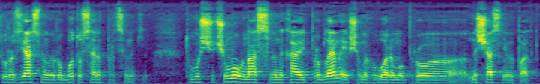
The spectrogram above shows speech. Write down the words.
цю роз'яснювальну роботу серед працівників. Тому що чому у нас виникають проблеми, якщо ми говоримо про нещасні випадки?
